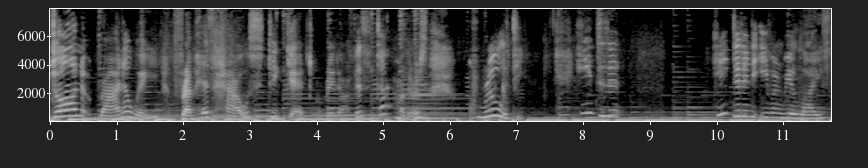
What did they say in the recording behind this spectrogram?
John ran away from his house to get rid of his stepmother's cruelty. He didn't he didn't even realize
